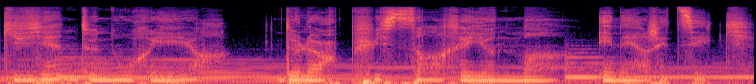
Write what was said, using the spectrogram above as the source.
qui viennent te nourrir de leur puissant rayonnement énergétique.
